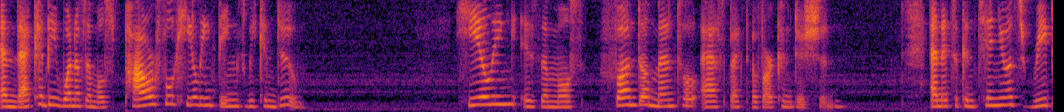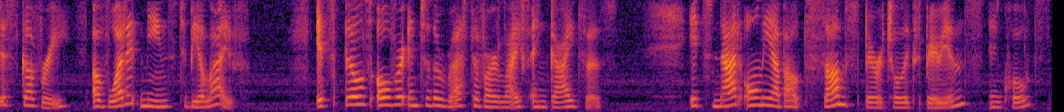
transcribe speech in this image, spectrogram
And that can be one of the most powerful healing things we can do. Healing is the most fundamental aspect of our condition. And it's a continuous rediscovery of what it means to be alive. It spills over into the rest of our life and guides us. It's not only about some spiritual experience, in quotes,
